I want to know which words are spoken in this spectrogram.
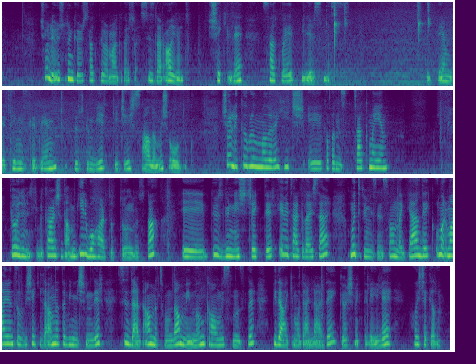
Şöyle üstün körü saklıyorum arkadaşlar. Sizler ayrıntı bir şekilde saklayabilirsiniz. İplerimi de temizledim. Çok düzgün bir geçiş sağlamış olduk. Şöyle kıvrılmalara hiç e, kafanızı takmayın. Gördüğünüz gibi karşıdan bir buhar tuttuğunuzda e, düzgünleşecektir. Evet arkadaşlar motifimizin sonuna geldik. Umarım ayrıntılı bir şekilde anlatabilmişimdir. Sizler de anlatımımdan memnun kalmışsınızdır. Bir dahaki modellerde görüşmek dileğiyle. Hoşçakalın.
